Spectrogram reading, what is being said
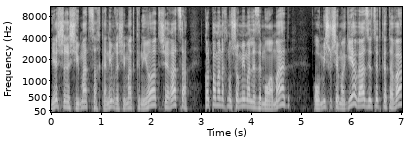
יש רשימת שחקנים, רשימת קניות שרצה. כל פעם אנחנו שומעים על איזה מועמד, או מישהו שמגיע, ואז יוצאת כתבה,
